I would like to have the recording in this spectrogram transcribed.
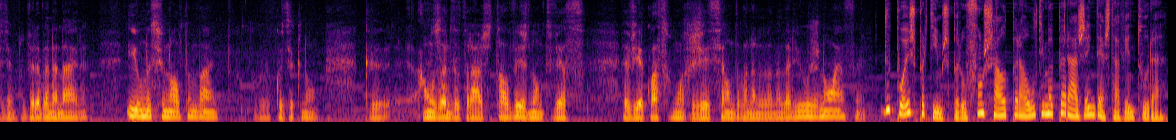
exemplo, ver a bananeira, e o nacional também, coisa que não que há uns anos atrás talvez não tivesse havia quase uma rejeição da banana da Madeira e hoje não é assim. Depois partimos para o Funchal para a última paragem desta aventura.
